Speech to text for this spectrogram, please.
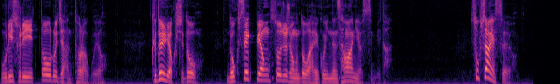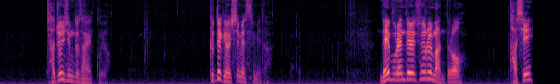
우리 술이 떠오르지 않더라고요. 그들 역시도 녹색병 소주 정도 알고 있는 상황이었습니다. 속상했어요. 자존심도 상했고요. 그때 결심했습니다. 내 브랜드의 술을 만들어 다시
